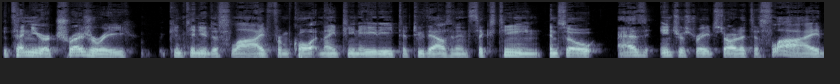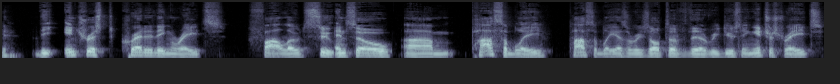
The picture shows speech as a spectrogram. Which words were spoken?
the 10-year treasury continued to slide from call it 1980 to 2016. And so as interest rates started to slide, the interest crediting rates followed suit. And so um, possibly possibly as a result of the reducing interest rates,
